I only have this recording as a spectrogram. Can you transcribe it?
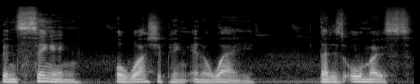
been singing or worshipping in a way that is almost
